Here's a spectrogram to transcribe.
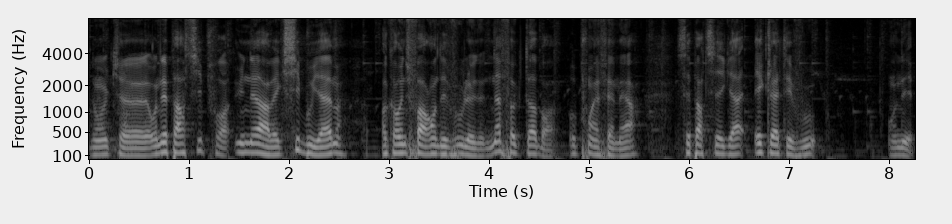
Donc, euh, on est parti pour une heure avec Shibouyam. Encore une fois, rendez-vous le 9 octobre au point éphémère. C'est parti, les gars, éclatez-vous. On est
